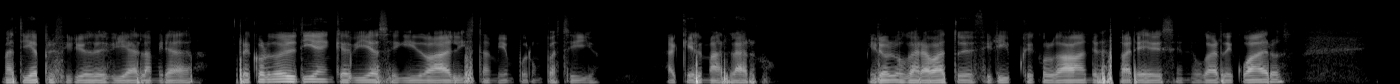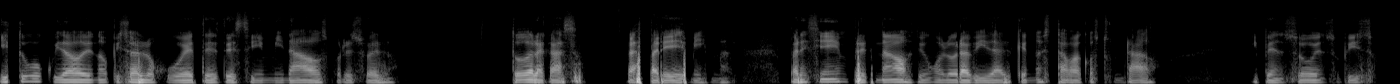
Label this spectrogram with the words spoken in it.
Matías prefirió desviar la mirada. Recordó el día en que había seguido a Alice también por un pasillo, aquel más largo. Miró los garabatos de Philip que colgaban de las paredes en lugar de cuadros y tuvo cuidado de no pisar los juguetes diseminados por el suelo. Toda la casa, las paredes mismas, parecían impregnados de un olor a vida al que no estaba acostumbrado, y pensó en su piso,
